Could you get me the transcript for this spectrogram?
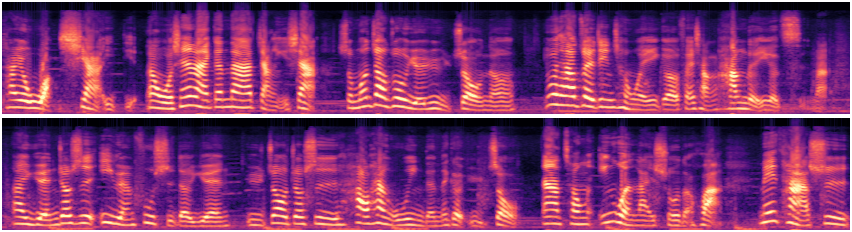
它有往下一点。那我先来跟大家讲一下，什么叫做元宇宙呢？因为它最近成为一个非常夯的一个词嘛，那元就是一元复始的元，宇宙就是浩瀚无垠的那个宇宙。那从英文来说的话，Meta 是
